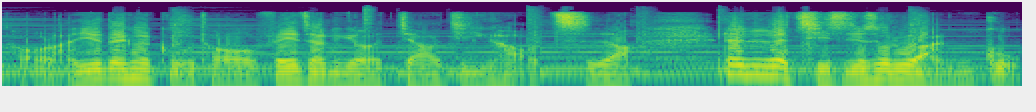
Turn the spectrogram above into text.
头啦，因为那块骨头非常有嚼劲，好吃哦。但那个其实就是软骨，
